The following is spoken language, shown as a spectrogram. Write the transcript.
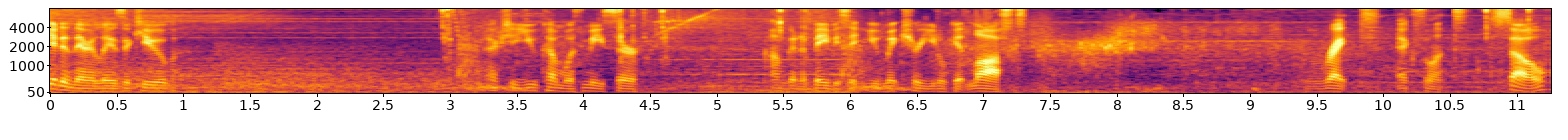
Get in there, laser cube. Actually, you come with me, sir. I'm gonna babysit you, make sure you don't get lost. Right, excellent. So...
